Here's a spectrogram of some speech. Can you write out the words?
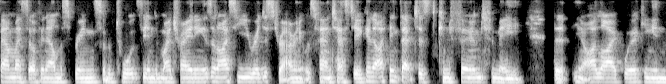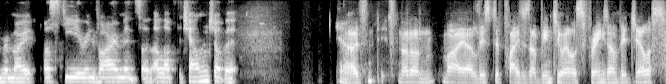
found myself in Alice Springs sort of towards the end of my training as an ICU registrar and it was fantastic. And I think that just confirmed for me that, you know, I like working in remote, austere environments. I, I love the challenge of it. Yeah, it's it's not on my uh, list of places I've been to. Alice Springs, I'm a bit jealous.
